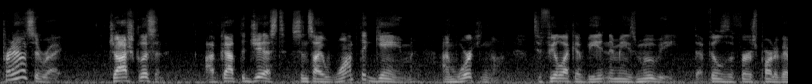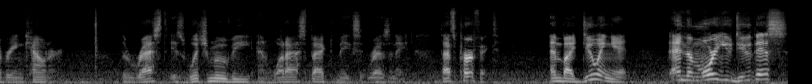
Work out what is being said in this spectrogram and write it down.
pronounced it right. Josh Glisson, I've got the gist. Since I want the game I'm working on to feel like a Vietnamese movie that fills the first part of every encounter, the rest is which movie and what aspect makes it resonate. That's perfect. And by doing it, and the more you do this,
